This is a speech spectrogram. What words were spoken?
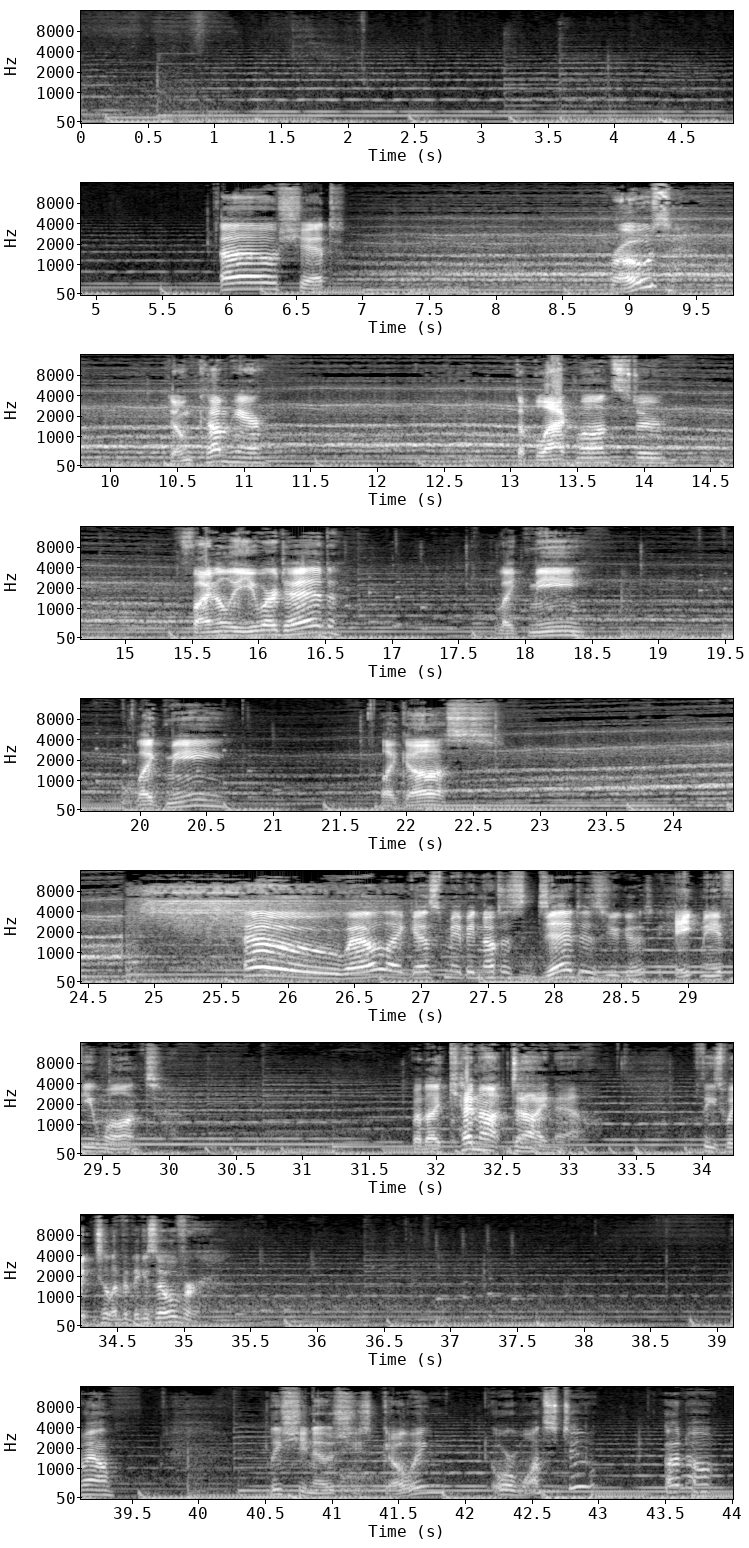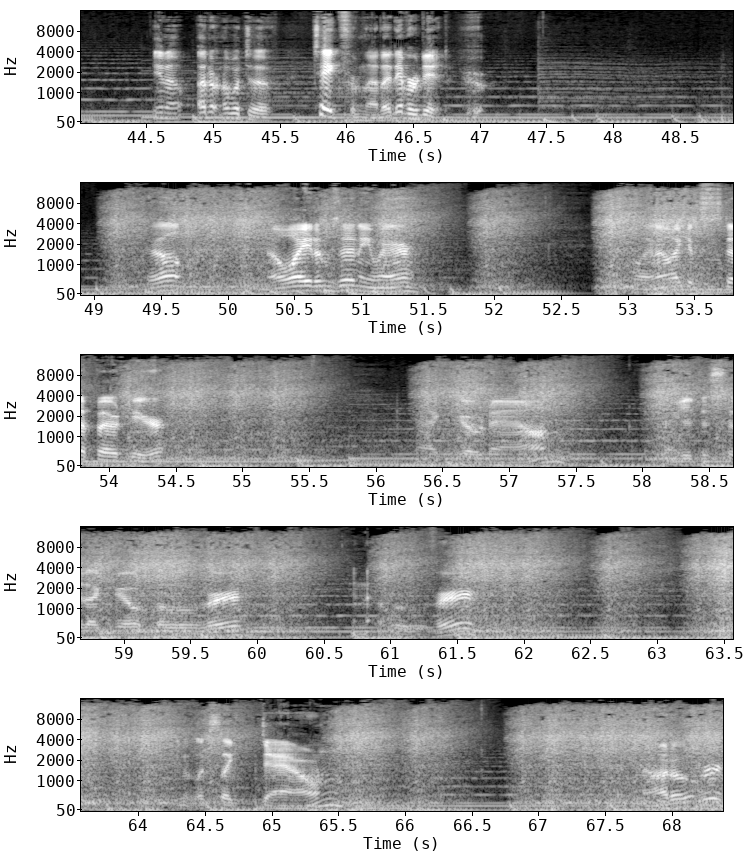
Oh, shit. Rose? Don't come here. The black monster. Finally, you are dead? Like me, Like me. Like us. Oh, well, I guess maybe not as dead as you guys. Hate me if you want. But I cannot die now. Please wait until everything is over. Well, at least she knows she's going or wants to. I don't, you know, I don't know what to take from that. I never did. Well, no items anywhere. Well, I know I can step out here. I can go down. And you just said I can go over and over. And it looks like down. Not over.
